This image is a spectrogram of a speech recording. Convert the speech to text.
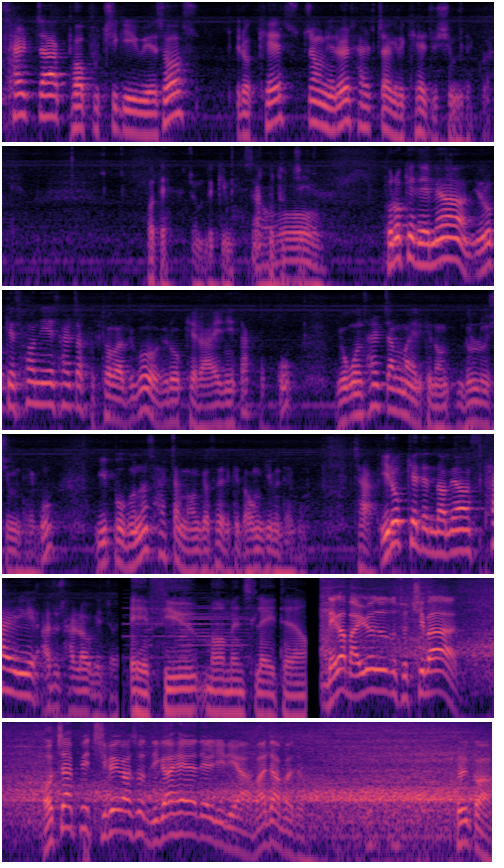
살짝 더 붙이기 위해서 수- 이렇게 숫정리를 살짝 이렇게 해주시면 될 것 같아요. 어때? 좀 느낌이 싹 붙었지? 오. 그렇게 되면 이렇게 선이 살짝 붙어가지고 이렇게 라인이 딱 붙고 요건 살짝만 이렇게 넘- 누르시면 되고 윗부분은 살짝 넘겨서 이렇게 넘기면 되고 자 이렇게 된다면 스타일이 아주 잘 나오겠죠 A few moments later. 내가 말려줘도 좋지만 어차피 집에 가서 네가 해야 될 일이야 맞아 맞아 그러니까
